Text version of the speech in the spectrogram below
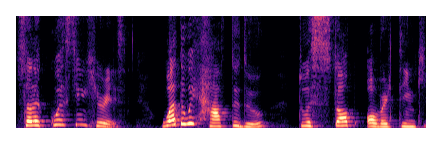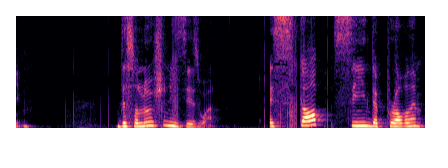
So the question here is, what do we have to do to stop overthinking? The solution is this one. Stop seeing the problem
